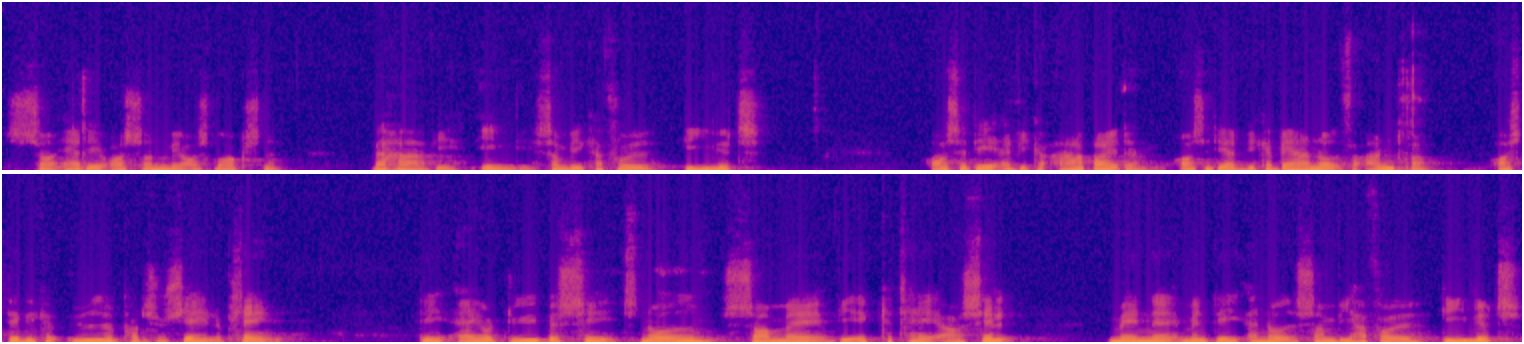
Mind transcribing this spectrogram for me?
så er det også sådan med os voksne. Hvad har vi egentlig, som vi ikke har fået givet? Også det, at vi kan arbejde, også det, at vi kan være noget for andre, også det, vi kan yde på det sociale plan, det er jo dybest set noget, som øh, vi ikke kan tage af os selv, men, øh, men det er noget, som vi har fået givet.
